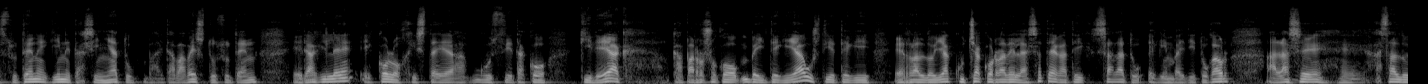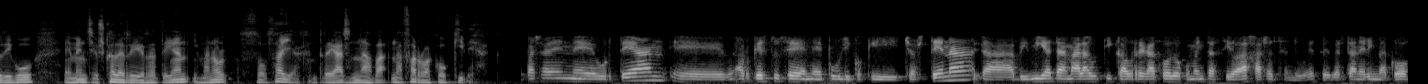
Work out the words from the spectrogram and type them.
zuten egin eta sinatu ba, eta babestu zuten eragile ekologistea guztietako kideak. Kaparrosoko beitegia, ustietegi erraldoia kutsakorra dela esateagatik salatu egin bai ditu. Gaur, alase azaldu digu hemen Euskal Herri irratean Imanol Zozaiak, Reaz Nafarroako kideak pasaren e, urtean e, aurkeztu zen e, publikoki txostena eta 2000 eta emalautik aurrerako dokumentazioa jasotzen du, ez? E, bertan egindako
